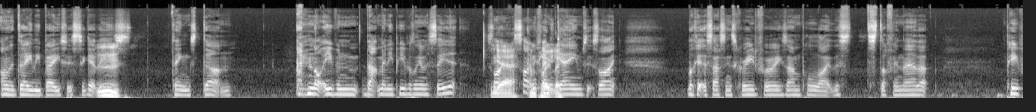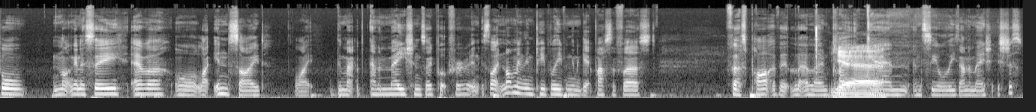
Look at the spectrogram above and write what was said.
on a daily basis to get Mm. these things done, and not even that many people are going to see it. It's like, Yeah, it's like completely. games. It's like, look at Assassin's Creed for example. Like this stuff in there that people not going to see ever, or like inside, like the amount of animations they put through it. And it's like not many people even going to get past the first first part of it, let alone play Yeah. it again and see all these animations. It's just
